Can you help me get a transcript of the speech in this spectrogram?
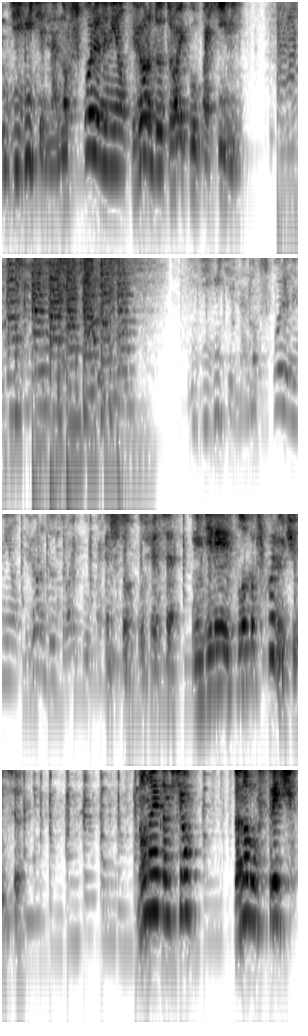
Удивительно, но в школе он имел твердую тройку по химии. Удивительно, но в школе он имел твердую тройку по химии. Это что, получается, Менделеев плохо в школе учился? Ну, на этом все. До новых встреч!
